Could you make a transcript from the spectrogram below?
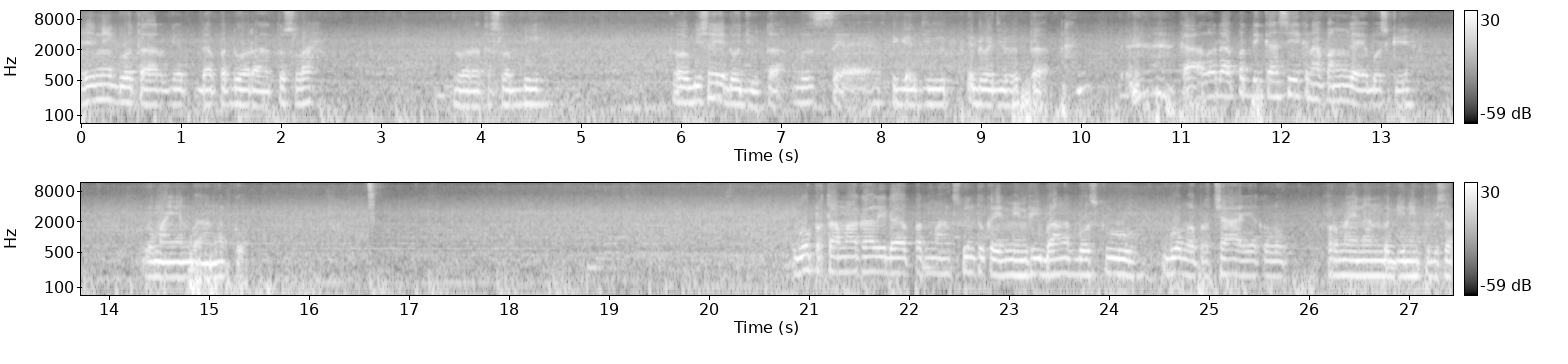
ini gue target dapat 200 lah. 200 lebih. Kalau bisa ya 2 juta. Besar 3 juta eh 2 juta. Kalau dapat dikasih kenapa enggak ya bosku lumayan banget kok. Gue pertama kali dapat max win tuh kayak mimpi banget bosku. Gue nggak percaya kalau permainan begini tuh bisa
